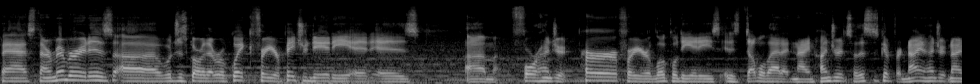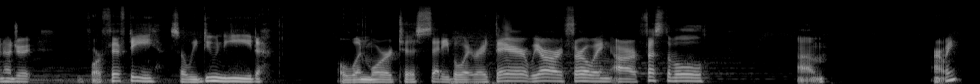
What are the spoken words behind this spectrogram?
Bast. Now remember, it is, uh, we'll just go over that real quick. For your patron deity, it is um, 400 per. For your local deities, it is double that at 900. So this is good for 900, 900, and 450. So we do need a one more to SETI Boy right there. We are throwing our festival, um, aren't we?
